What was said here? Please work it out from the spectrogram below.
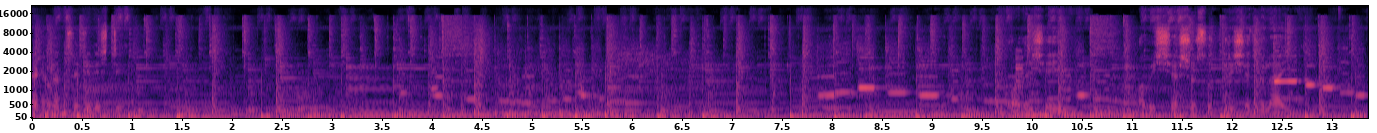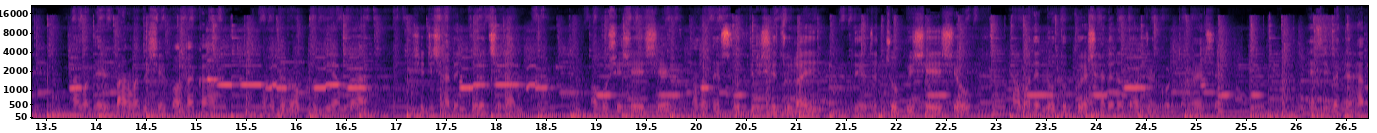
দেখা যাচ্ছে জিনিসটি। সেই অবিশ্বাস্য ছত্রিশে জুলাই। আমাদের বাংলাদেশের পতাকা, আমাদের রক্ত দিয়ে আমরা সেটি স্বাধীন করেছিলাম। অবশেষে এসে আমাদের ছত্রিশে জুলাই দুই হাজার চব্বিশে এসেও আমাদের নতুন করে স্বাধীনতা অর্জন করতে হয়েছে এজিবেদের হাত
